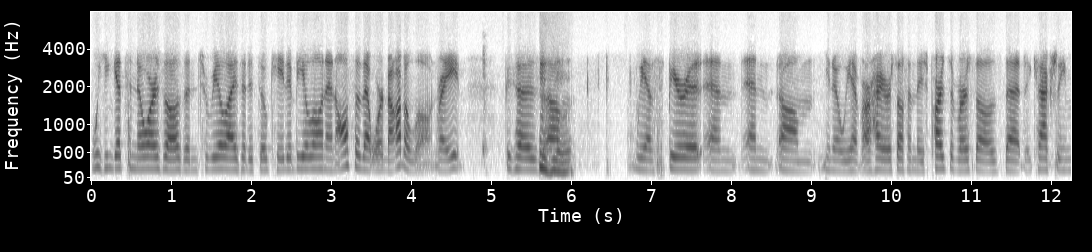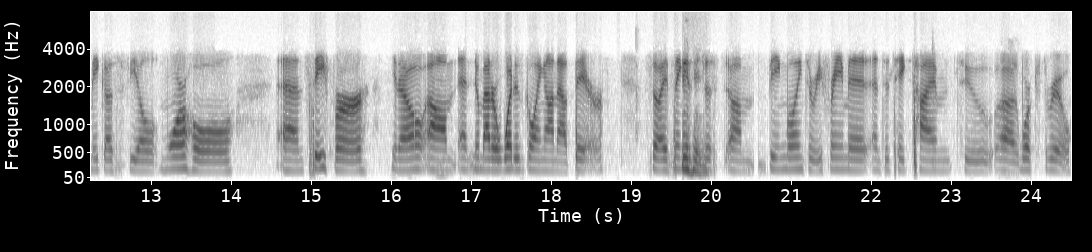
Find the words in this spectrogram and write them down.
we can get to know ourselves and to realize that it's okay to be alone, and also that we're not alone, right? Because um, we have spirit and and um, you know we have our higher self, and there's parts of ourselves that can actually make us feel more whole and safer, you know, um, and no matter what is going on out there. So I think Mhm. it's just um, being willing to reframe it and to take time to uh, work through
